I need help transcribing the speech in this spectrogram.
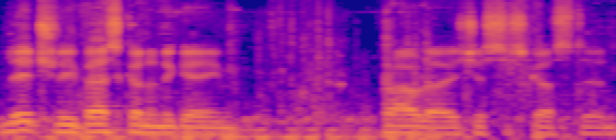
Literally best gun in the game. Prowler is just disgusting.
